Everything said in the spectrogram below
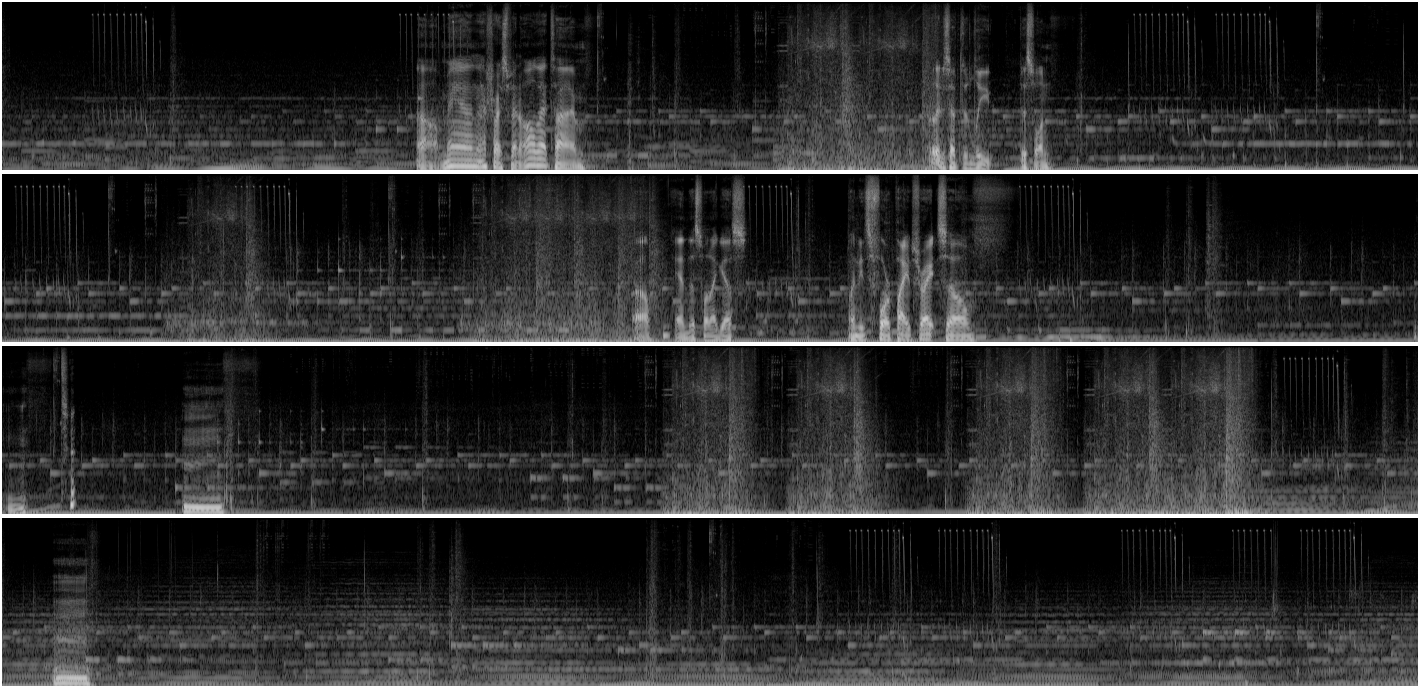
Oh, man, after I spent all that time. Really just have to delete this one. And this one, I guess. Only needs four pipes, right? So...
